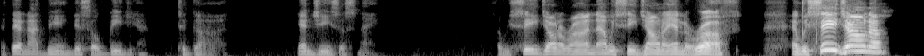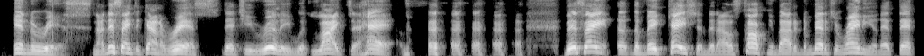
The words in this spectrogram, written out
that they're not being disobedient to God in Jesus' name. We see Jonah run. Now we see Jonah in the rough. And we see Jonah in the rest. Now, this ain't the kind of rest that you really would like to have. this ain't uh, the vacation that I was talking about in the Mediterranean at that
